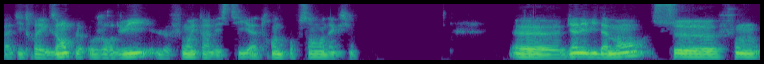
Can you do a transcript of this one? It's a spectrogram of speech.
à titre d'exemple, aujourd'hui, le fonds est investi à 30 en actions. bien évidemment, ce fonds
